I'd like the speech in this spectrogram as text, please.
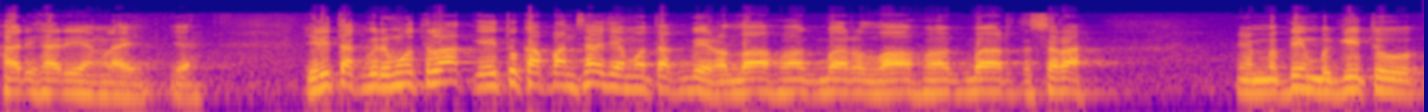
hari-hari yang lain ya. Jadi takbir mutlak yaitu kapan saja mau takbir. Allahu akbar, Allahu akbar, terserah. Yang penting begitu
